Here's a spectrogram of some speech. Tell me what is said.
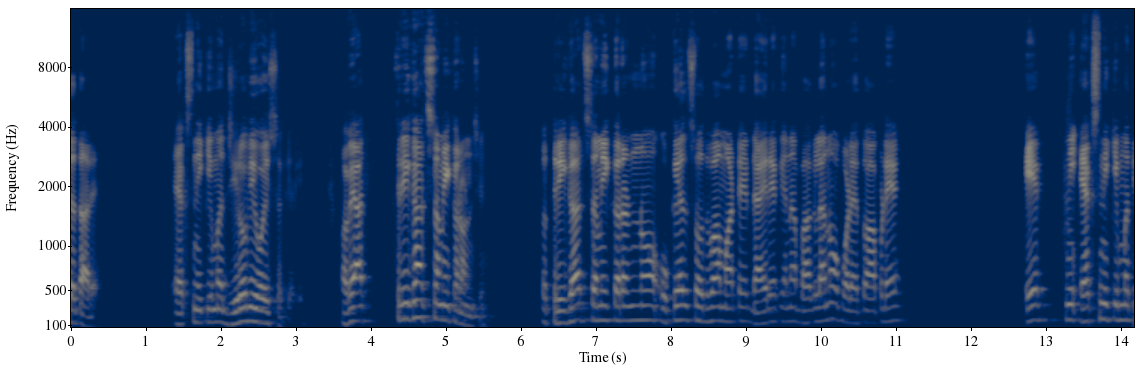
જતા રહે. એક્સની કિંમત ઝીરો બી હોઈ શકે એટલે. હવે આ ત્રિઘાત સમીકરણ છે. તો ત્રિઘાત સમીકરણનો ઉકેલ શોધવા માટે ડાયરેક્ટ એના ભાગલા ન પડે તો આપણે એકની એક્સની કિંમત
